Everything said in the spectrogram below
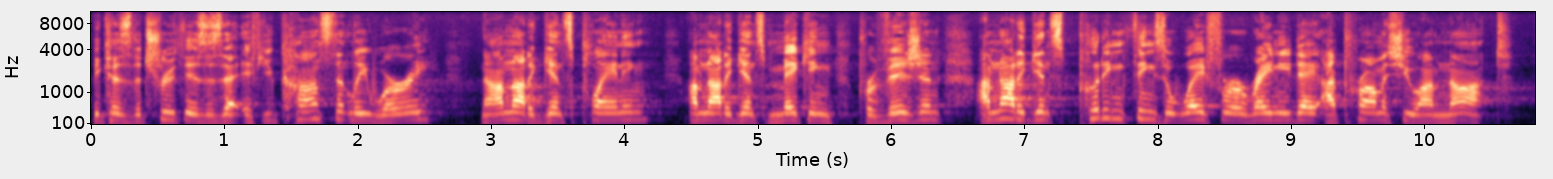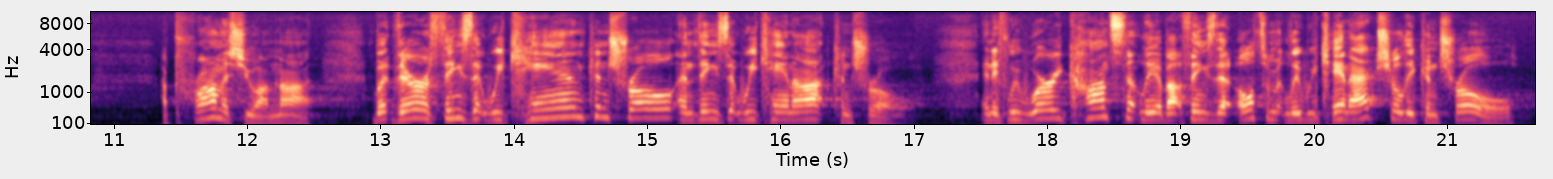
because the truth is is that if you constantly worry, now I'm not against planning, I'm not against making provision. I'm not against putting things away for a rainy day. I promise you I'm not. I promise you I'm not. But there are things that we can control and things that we cannot control. And if we worry constantly about things that ultimately we can't actually control,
